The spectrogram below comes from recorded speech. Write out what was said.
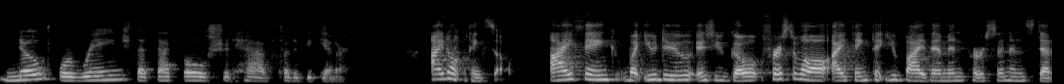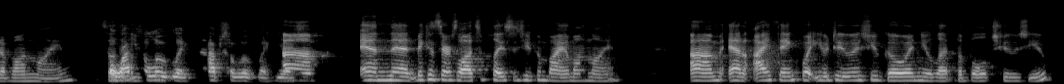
note or range that that bowl should have for the beginner? I don't think so. I think what you do is you go, first of all, I think that you buy them in person instead of online. So oh, absolutely, absolutely, yes. Um, and then because there's lots of places you can buy them online. Um, and I think what you do is you go and you let the bull choose you.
